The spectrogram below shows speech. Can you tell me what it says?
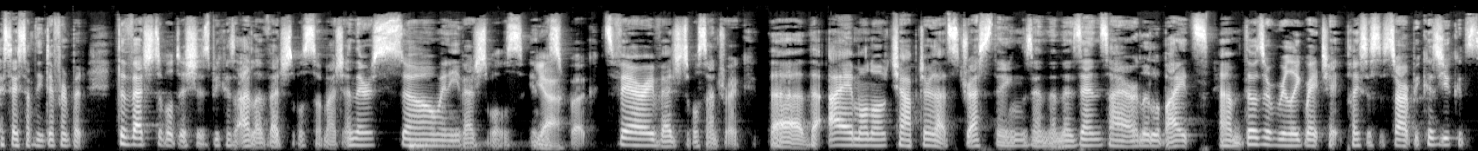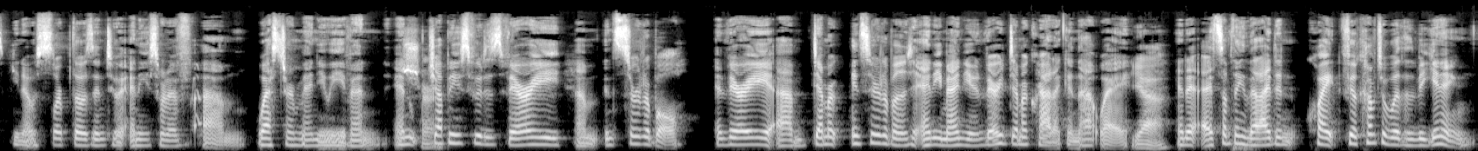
I say something different, but the vegetable dishes because I love vegetables so much. And there's so many vegetables in Yeah. this book. It's very vegetable centric. The, the Aemono chapter, that's dress things. And then the Zensai are little bites. Um, those are really great cha- places to start because you could, you know, slurp those into any sort of, um, Western menu even. And Sure. Japanese food is very, um, insertable and very, um, demo- insertable into any menu and very democratic in that way. Yeah. And it, it's something that I didn't quite feel comfortable with in the beginning.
